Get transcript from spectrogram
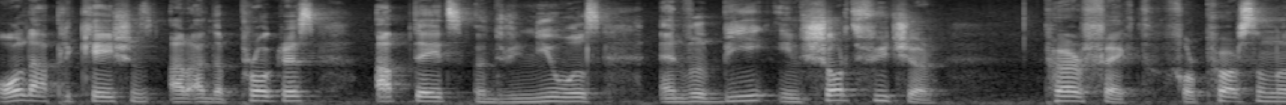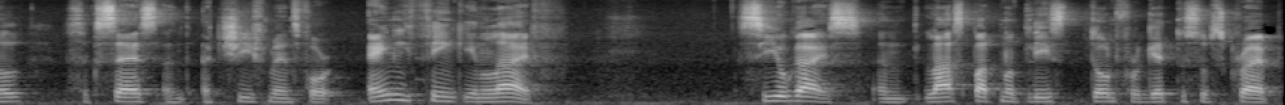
All the applications are under progress, updates and renewals and will be in short future perfect for personal success and achievements for anything in life. See you guys. And last but not least, don't forget to subscribe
